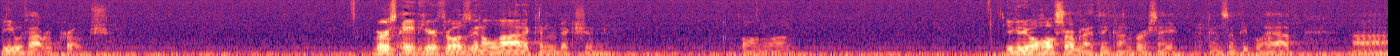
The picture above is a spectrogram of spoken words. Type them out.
be without reproach. Verse 8 here throws in a lot of conviction. Following along. You could do a whole sermon, I think, on verse 8, and some people have. Uh,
